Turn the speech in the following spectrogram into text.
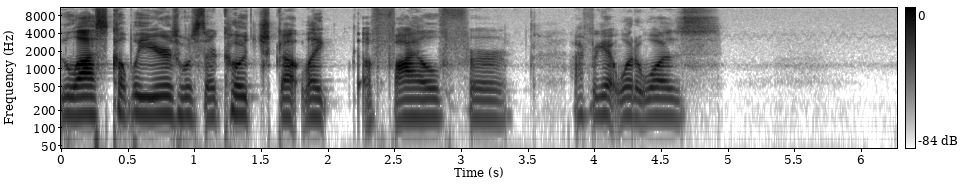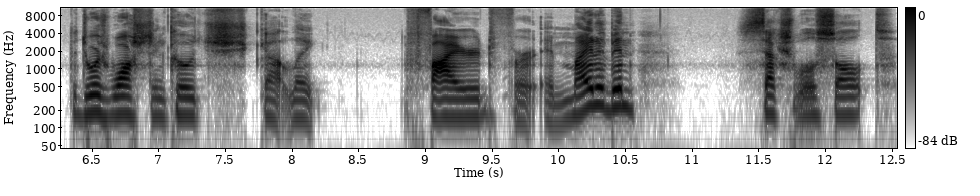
the last couple years, once their coach got like a file for, I forget what it was. The George Washington coach got like fired for, it might have been sexual assault.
